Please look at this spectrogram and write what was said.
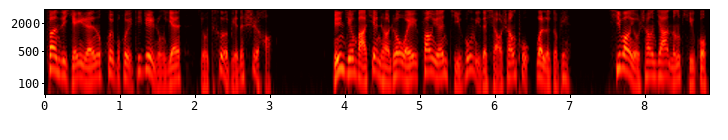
犯罪嫌疑人会不会对这种烟有特别的嗜好？民警把现场周围方圆几公里的小商铺问了个遍，希望有商家能提供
